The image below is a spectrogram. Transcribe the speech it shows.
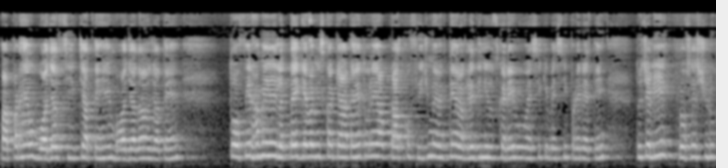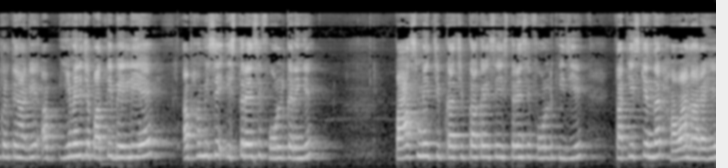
पापड़ हैं, वो बहुत ज़्यादा सीख जाते हैं, बहुत ज़्यादा हो जाते हैं। तो फिर हमें लगता है कि अब हम इसका क्या करें? तो उन्हें आप रात को फ्रिज में रखते हैं और अगले दिन यूज़ करें, वो वैसे के वैसे ही पड़े रहते हैं। तो चलिए, प्रोसेस शुरू करते हैं आगे। अब ये मैंने चपाती बेल ली है। अब हम इसे इस तरह से फोल्ड करेंगे। पास में चिपका चिपका कर इसे इस तरह से फोल्ड कीजिए, ताकि इसके अंदर हवा ना रहे।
